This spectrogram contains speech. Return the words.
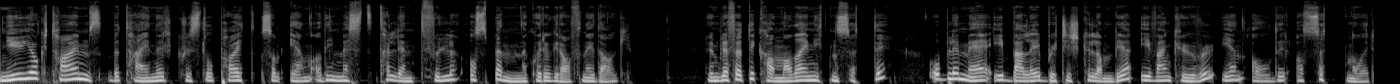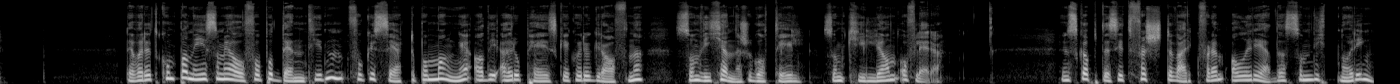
New York Times betegner Crystal Pite som en av de mest talentfulle og spennende koreografene i dag. Hun ble født i Canada i 1970 og ble med i Ballet British Columbia i Vancouver i en alder av 17 år. Det var et kompani som iallfall på den tiden fokuserte på mange av de europeiske koreografene som vi kjenner så godt til, som Kyllian og flere. Hun skapte sitt første verk for dem allerede som 19-åring.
